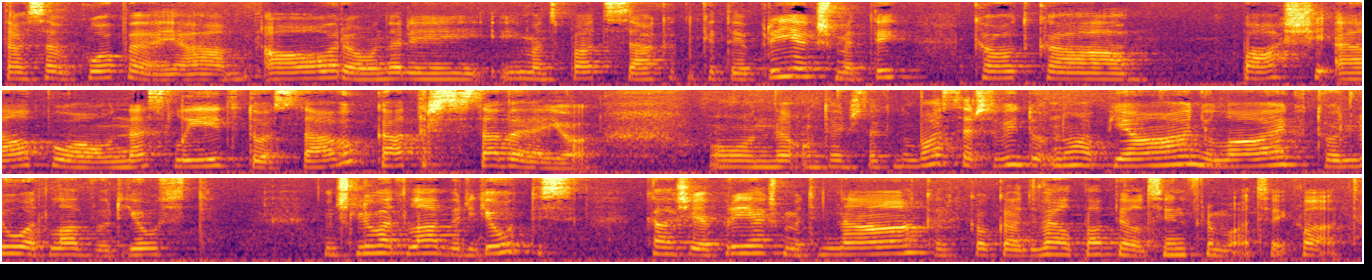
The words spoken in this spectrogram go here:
tā sava kopējā aura. Arī Imants pats saka, ka tie priekšmeti kaut kā paši elpo un nes līdzi to savu, katrs savējo. Un, un viņš saka, nu, vasaras vidū, no ap Jāņu laiku to ļoti labi var just. Viņš ļoti labi ir jutis, kā šie priekšmeti nāk ar kaut kādu vēl papildus informāciju klāt.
